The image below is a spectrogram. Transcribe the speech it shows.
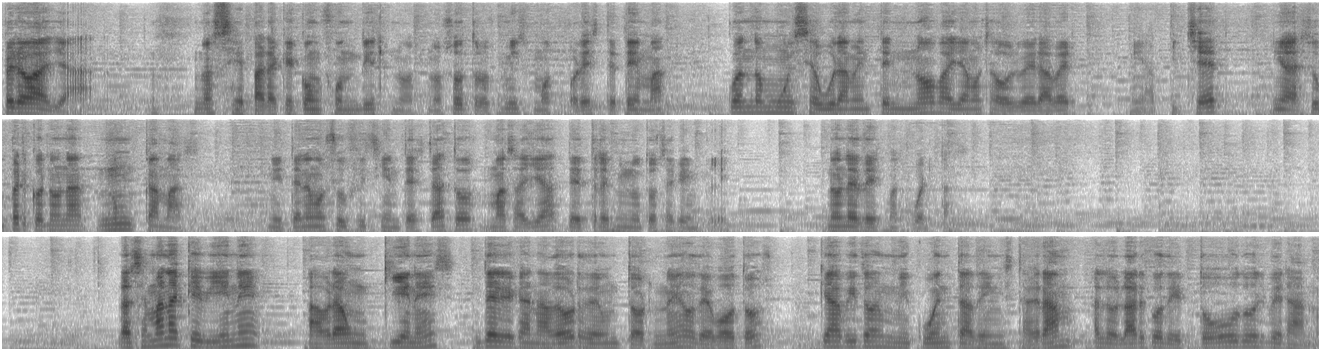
Pero vaya, no sé para qué confundirnos nosotros mismos por este tema, cuando muy seguramente no vayamos a volver a ver ni a Pichet ni a la Super Corona nunca más, ni tenemos suficientes datos más allá de 3 minutos de gameplay. No le deis más vueltas. La semana que viene habrá un quién es del ganador de un torneo de votos que ha habido en mi cuenta de Instagram a lo largo de todo el verano.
